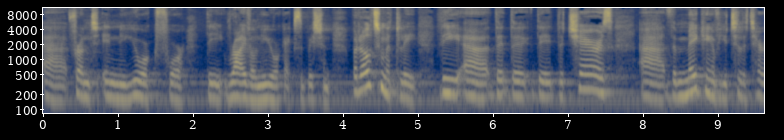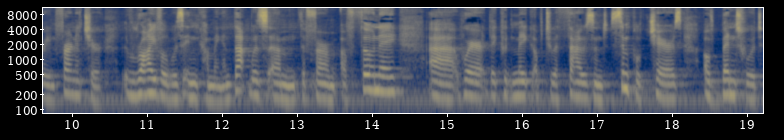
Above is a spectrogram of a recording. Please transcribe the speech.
uh, front in New York for the rival New York exhibition. But ultimately, the, uh, the, the, the, the, chairs, uh, the making of utilitarian furniture, the rival was incoming, and that was um, the firm of Thonet uh, where they could make up to a thousand simple chairs of bentwood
